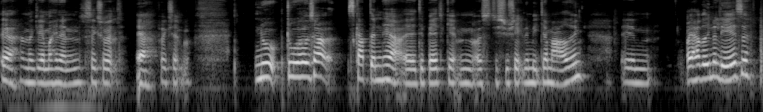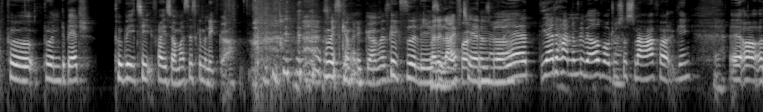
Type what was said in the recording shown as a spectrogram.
ja, når man glemmer hinanden seksuelt, ja. for eksempel. Nu, du har jo så skabt den her øh, debat gennem også de sociale medier meget, ikke? Øhm, og jeg har været inde og læse på, på en debat på BT fra i sommer, det skal man ikke gøre. det skal man ikke gøre. Man skal ikke sidde og læse. Var det hvad folk har skrevet. Ja, ja, det har nemlig været, hvor du ja. så svarer folk. Ikke? Ja. Øh, og, og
